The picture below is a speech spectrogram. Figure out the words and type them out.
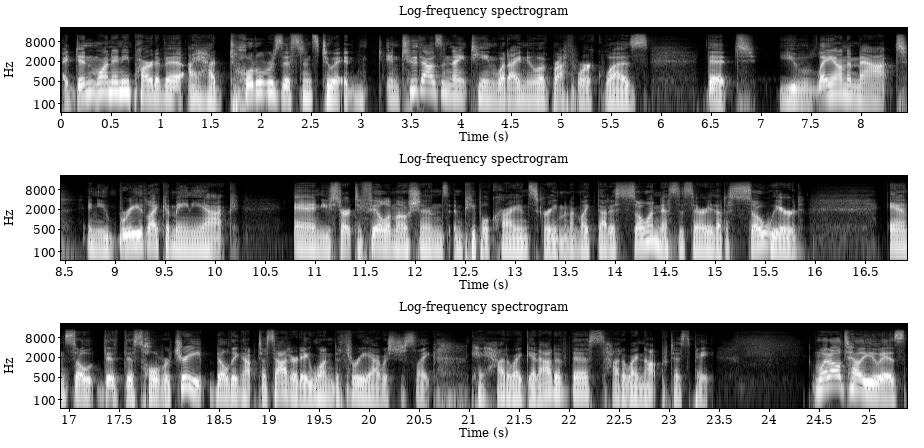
I didn't want any part of it. I had total resistance to it. In, in 2019, what I knew of breath work was that you lay on a mat and you breathe like a maniac and you start to feel emotions and people cry and scream. And I'm like, that is so unnecessary. That is so weird. And so th- this whole retreat building up to Saturday, one to three, I was just like, okay, how do I get out of this? How do I not participate? What I'll tell you is,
